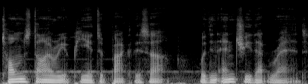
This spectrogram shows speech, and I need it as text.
Tom's diary appeared to back this up with an entry that read,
